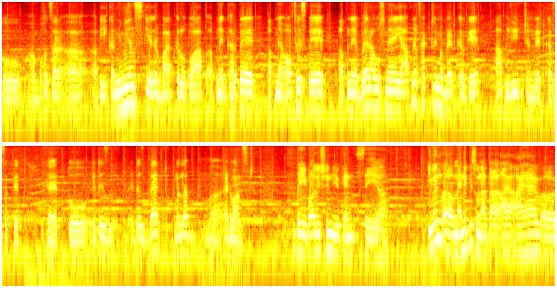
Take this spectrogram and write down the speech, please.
तो uh, बहुत सारा uh, अभी कन्वीनियंस की अगर बात करूँ तो आप अपने घर पे अपने ऑफ़िस पे अपने वेयर हाउस में या अपने फैक्ट्री में बैठ करके आप लीड जनरेट कर सकते हैं। तो it is it is that मतलब advanced the evolution you can say Yeah. even uh, मैंने भी सुना था I, I have uh,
